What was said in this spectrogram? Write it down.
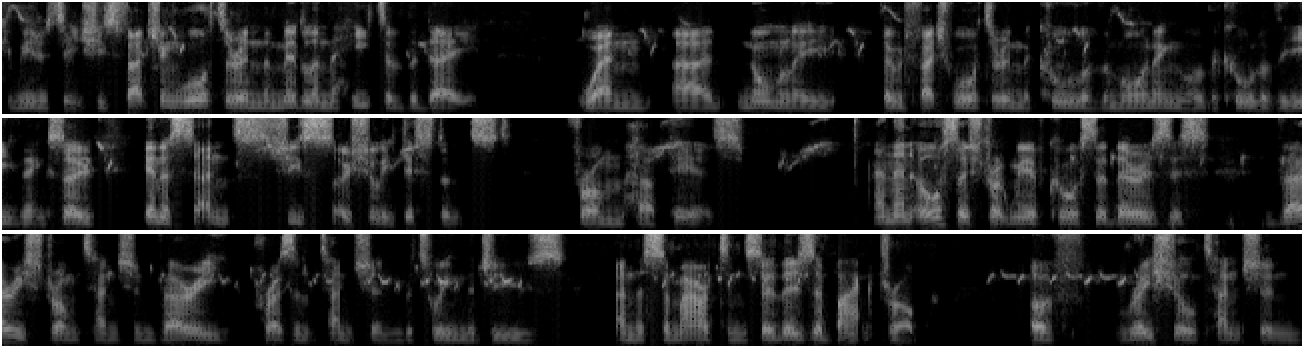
community. She's fetching water in the middle in the heat of the day, when uh, normally they would fetch water in the cool of the morning or the cool of the evening. So, in a sense, she's socially distanced from her peers. And then it also struck me, of course, that there is this very strong tension, very present tension between the Jews and the Samaritans. So there's a backdrop of racial tension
